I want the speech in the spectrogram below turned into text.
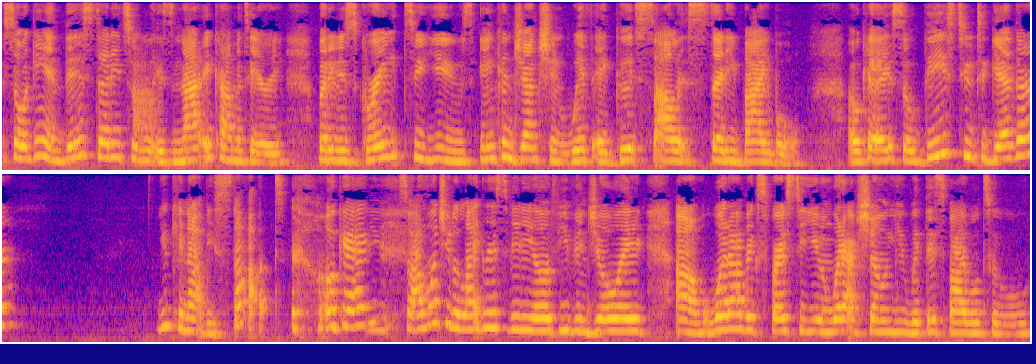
So again, this study tool is not a commentary, but it is great to use in conjunction with a good solid study Bible. Okay, so these two together you cannot be stopped okay? So i want you to like this video if you've enjoyed um, what i've expressed to you and what i've shown you with this bible tool.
